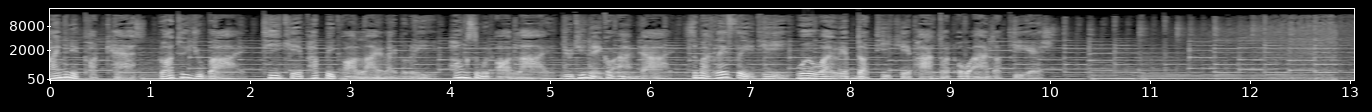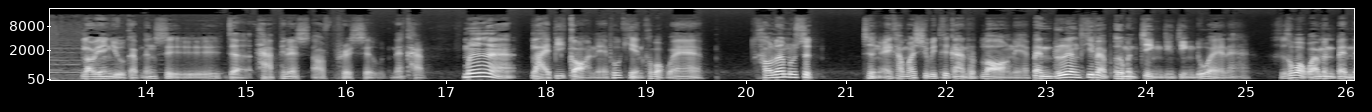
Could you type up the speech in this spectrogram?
5 Minute Podcast brought to you by TK Public Online Library ห้องสมุดออนไลน์ อยู่ที่ไหนก็อ่านได้ สมัครได้ฟรีที่ www.tkpark.or.th เรายังอยู่กับหนังสือ The Happiness of Pursuit นะครับ เมื่อหลายปีก่อนเนี่ยผู้เขียนเขาบอกว่าเขาเริ่มรู้สึกถึงไอ้คำว่าชีวิตคือการทดลองเนี่ย เป็นเรื่องที่แบบเออมันจริงจริง ๆ ด้วยนะฮะคือเขาบอกว่ามันเป็น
